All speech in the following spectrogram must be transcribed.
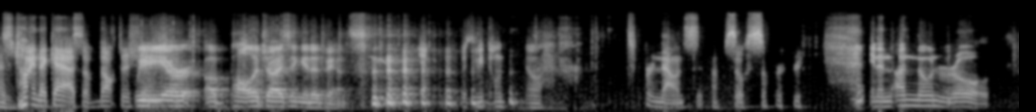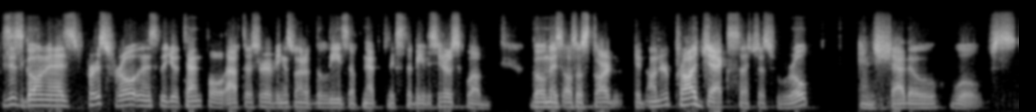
has joined the cast of Doctor Strange. We are apologizing in advance. because we don't know how to pronounce it. I'm so sorry. In an unknown role. This is Gomez's first role in studio tentpole after serving as one of the leads of Netflix The Babysitters Club. Gomez also starred in other projects such as Rope and Shadow Wolves.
